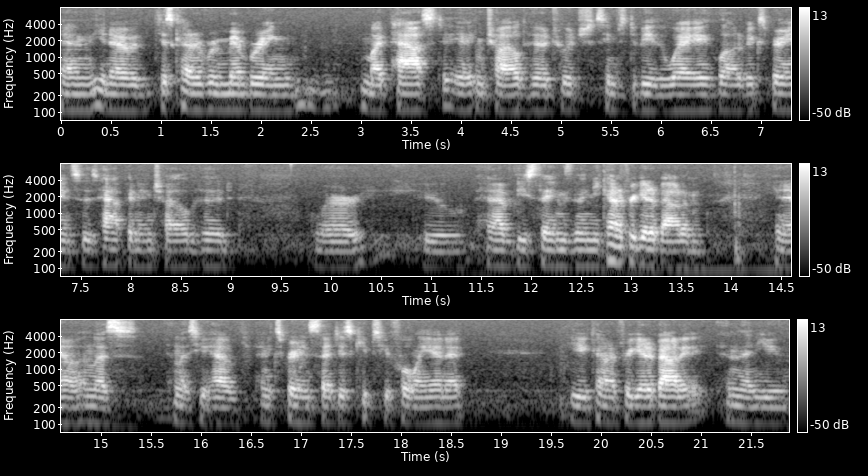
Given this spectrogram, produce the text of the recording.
and you know just kind of remembering my past from childhood which seems to be the way a lot of experiences happen in childhood where you have these things and then you kind of forget about them you know unless unless you have an experience that just keeps you fully in it. You kind of forget about it and then you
